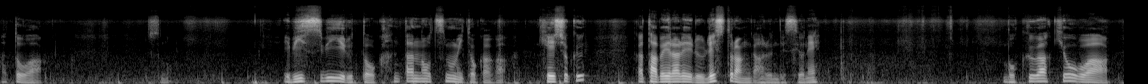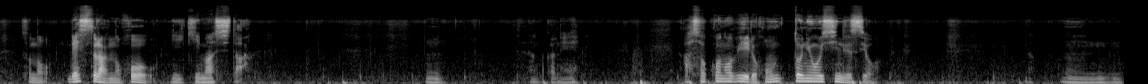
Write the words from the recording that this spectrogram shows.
あとはそのエビスビールと簡単なおつまみとかが軽食が食べられるレストランがあるんですよね。僕は今日はそのレストランの方に行きました。うん。なんかねあそこのビール本当に美味しいんですよ。うん。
